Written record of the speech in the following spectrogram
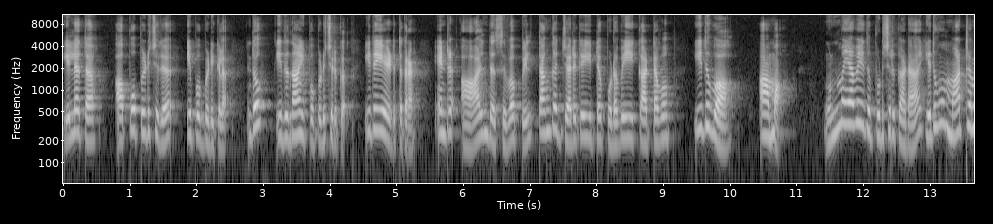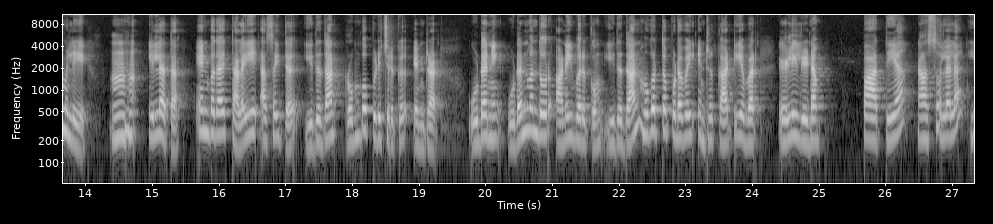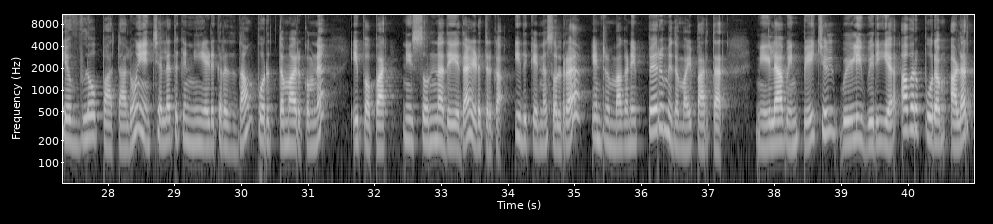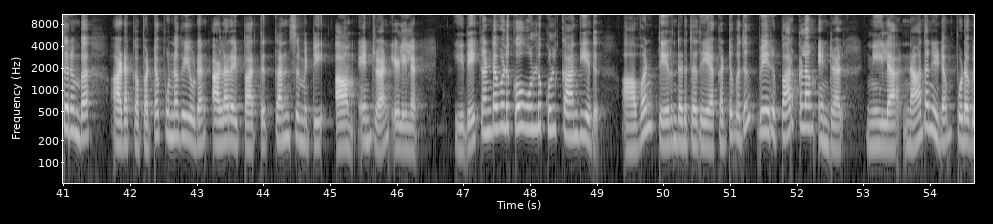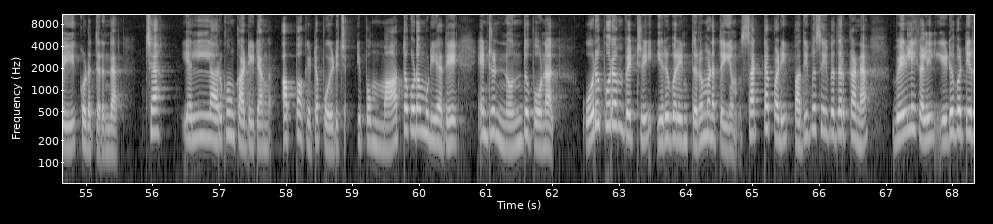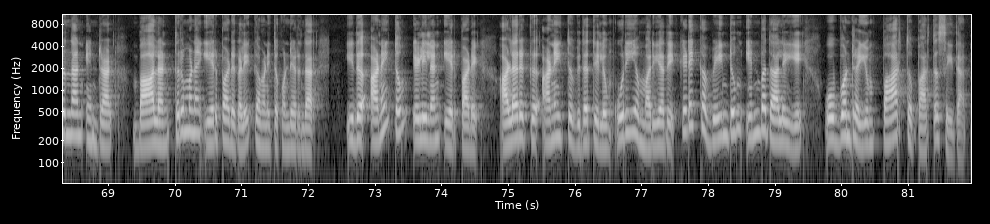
இல்லத்தா அப்போ பிடிச்சது இப்போ பிடிக்கல. இதோ இதுதான் இப்போ பிடிச்சிருக்கு. இதையே எடுத்துக்கிறேன் என்று ஆழ்ந்த சிவப்பில் தங்க ஜருகையிட்ட புடவையை காட்டவும் இதுவா? ஆமாம் உண்மையாகவே இது பிடிச்சிருக்காடா? எதுவும் மாற்றமில்லையே ம் இல்லத்த. என்பதாய் தலையை அசைத்து இதுதான் ரொம்ப பிடிச்சிருக்கு என்றாள். உடனே உடன் வந்தோர் அனைவருக்கும் இதுதான் முகூர்த்த புடவை என்று காட்டியவர் எழிலிடம் பாத்தியா நான் சொல்லலை எவ்வளோ பார்த்தாலும் என் செல்லத்துக்கு நீ எடுக்கிறது தான் பொருத்தமாக இருக்கும்னு. இப்போ பார் நீ சொன்னதே தான் எடுத்திருக்கா. இதுக்கு என்ன சொல்ற? என்று மகனை பெருமிதமாய் பார்த்தார். நீலாவின் பேச்சில் விழி விரிய அவர் புறம் அலர் திரும்ப அடக்கப்பட்ட புன்னகையுடன் அலரை பார்த்து கண் சுமிட்டி ஆம் என்றான் எழிலன். இதை கண்டவளுக்கோ உள்ளுக்குள் காந்தியது. அவன் தேர்ந்தெடுத்ததையா கட்டுவது? வேறு பார்க்கலாம் என்றால் நீலா நாதனிடம் புடவையை கொடுத்திருந்தார். ச்ச எல்லாருக்கும் காட்டிட்டாங்க. அப்பா கிட்ட போயிடுச்சு. இப்போ மாற்ற கூட முடியாதே என்று நொந்து போனாள். ஒரு புறம் வெற்றி இருவரின் திருமணத்தையும் சட்டப்படி பதிவு செய்வதற்கான வேலைகளில் ஈடுபட்டிருந்தான் என்றால் பாலன் திருமண ஏற்பாடுகளை கவனித்துக் கொண்டிருந்தார். இது அனைத்தும் எழிலன் ஏற்பாடே. அலருக்கு அனைத்து விதத்திலும் உரிய மரியாதை கிடைக்க வேண்டும் என்பதாலேயே ஒவ்வொன்றையும் பார்த்து பார்த்து செய்தான்.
